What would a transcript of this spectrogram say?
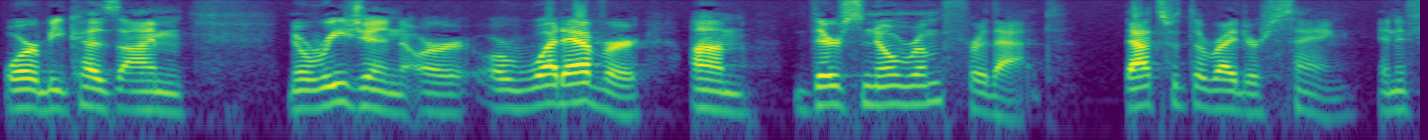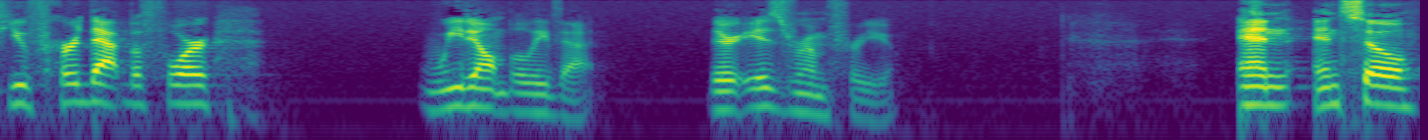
or because I'm Norwegian or, or whatever, um, there's no room for that. That's what the writer's saying. And if you've heard that before, we don't believe that. There is room for you. And, and so,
